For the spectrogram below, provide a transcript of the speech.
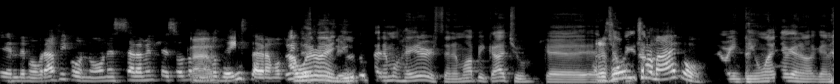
el demográfico no necesariamente son los Claro. mismos de Instagram o Ah, bueno, en. YouTube tenemos haters, tenemos a Pikachu, que pero eso es un chamaco. de 21 años que no. Que no-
